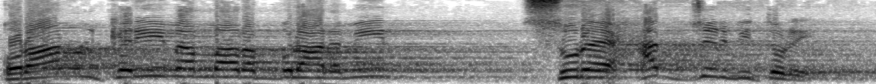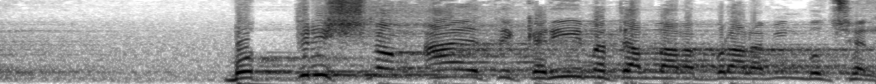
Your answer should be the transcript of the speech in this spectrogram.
কোরআনুল করিম আল্লাহ রব্বুল আলমিন সুরে হাজ্যের ভিতরে বত্রিশ নং আয়তে করিমাতে আল্লাহ রব্বুল আলমিন বলছেন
